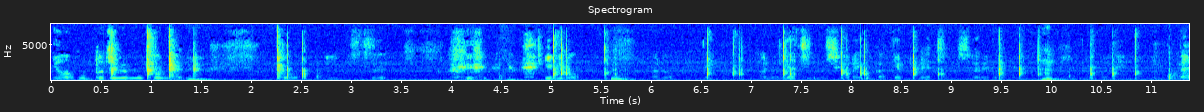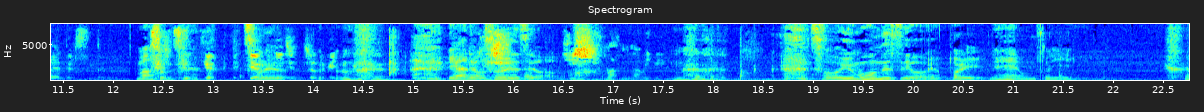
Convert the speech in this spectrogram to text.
いや、本当自分も考えてう。うん。言いつつ、日々の、うん。家賃の支払いとか、店舗の家賃の支払いとかね、うん。悩んだりするんだけど。まあそう全然、それ220兆とか言ってながらいや、でもそれですよ。10万だみたいな。そういうもんですよ、やっぱり。ね本当に。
